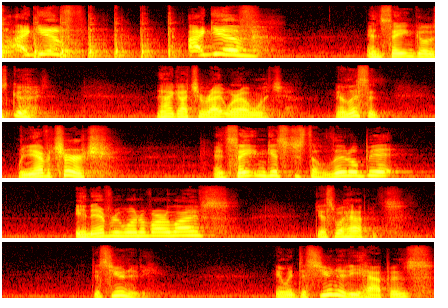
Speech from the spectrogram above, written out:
I give, I give. And Satan goes, Good. Now I got you right where I want you. And listen, when you have a church and Satan gets just a little bit in every one of our lives, guess what happens? Disunity. And when disunity happens,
